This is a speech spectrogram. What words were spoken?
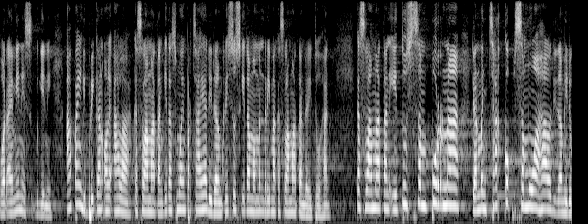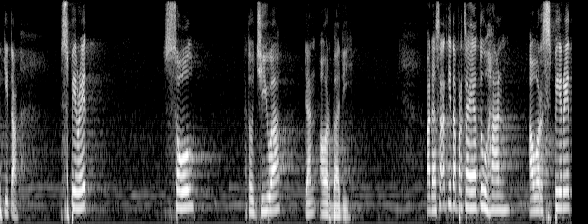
What I mean is begini, apa yang diberikan oleh Allah, keselamatan, kita semua yang percaya di dalam Kristus, kita menerima keselamatan dari Tuhan. Keselamatan itu sempurna dan mencakup semua hal di dalam hidup kita. Spirit, soul, atau jiwa, dan our body. Pada saat kita percaya Tuhan, our spirit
